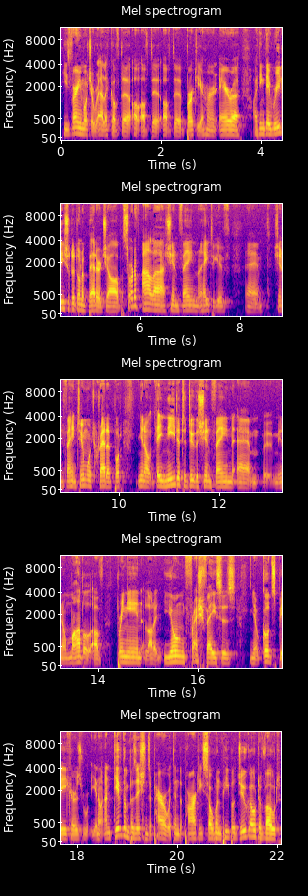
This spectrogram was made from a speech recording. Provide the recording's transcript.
he's very much a relic of the of the of the Bertie Ahern era. I think they really should have done a better job, sort of a la Sinn Féin. I hate to give um, Sinn Féin too much credit, but you know they needed to do the Sinn Féin um, you know model of bring in a lot of young, fresh faces, you know, good speakers, you know, and give them positions of power within the party. So when people do go to vote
